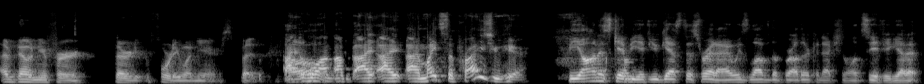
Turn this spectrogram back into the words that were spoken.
I've known you for 30, 41 years, but I, well, I, I, I might surprise you here. Be honest, Gibby. Um, if you guess this right, I always love the brother connection. Let's see if you get it.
